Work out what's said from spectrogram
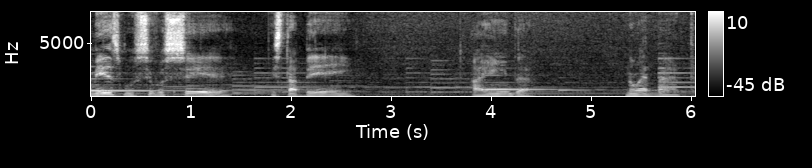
Mesmo se você está bem, ainda não é nada,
